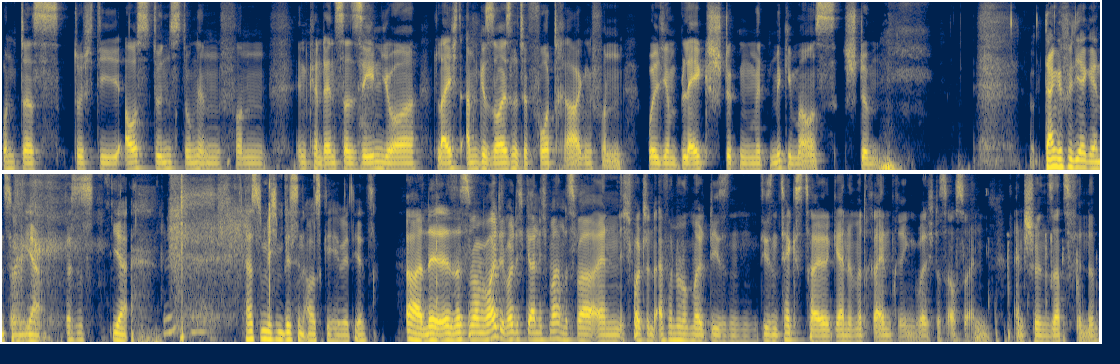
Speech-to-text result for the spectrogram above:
Und das durch die Ausdünstungen von Incandenza Senior leicht angesäuselte Vortragen von William Blake Stücken mit Mickey Mouse Stimmen. Danke für die Ergänzung. Ja, das ist, ja. Hast du mich ein bisschen ausgehebelt jetzt? Ah, ne, das war, wollte, wollte ich gar nicht machen. Das war ein, ich wollte einfach nur noch mal diesen, diesen Textteil gerne mit reinbringen, weil ich das auch so einen, einen schönen Satz finde.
